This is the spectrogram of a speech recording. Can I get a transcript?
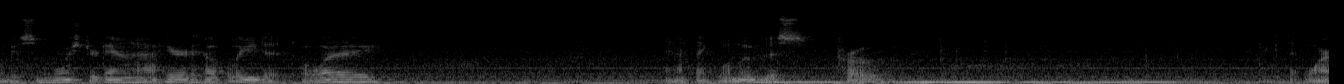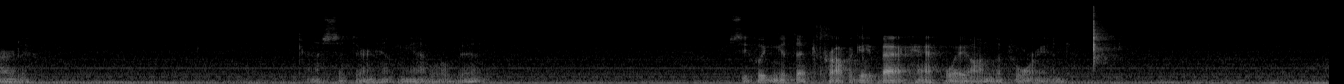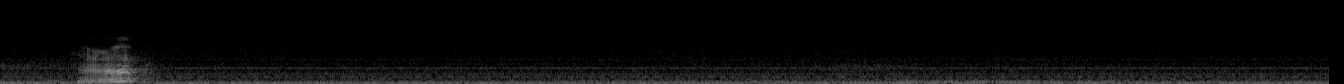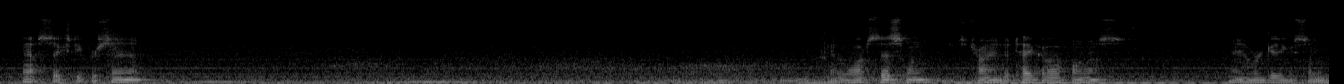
We'll get some moisture down out here to help lead it away. And I think we'll move this probe. Get that wire to kind of sit there and help me out a little bit. See if we can get that to propagate back halfway on the fore end. Power up. About sixty percent. Gotta watch this one. Trying to take off on us. And we're getting some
